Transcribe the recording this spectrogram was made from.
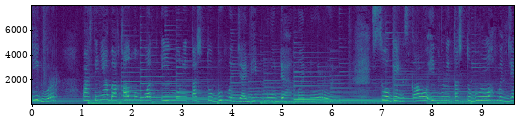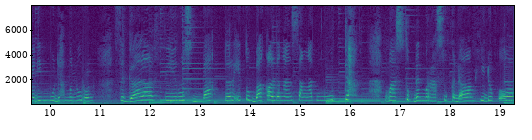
tidur, pastinya bakal membuat imunitas tubuh menjadi mudah menurun. So, gengs, kalau imunitas tubuh lo menjadi mudah menurun, segala virus, bakteri itu bakal dengan sangat mudah masuk dan merasuk ke dalam hidup lo.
